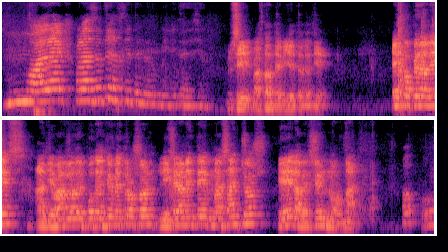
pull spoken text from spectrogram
Madre, para eso tienes que tener un billete de 100. Sí, bastante billetes de 100. Estos pedales, al llevarlo del potenciómetro, son ligeramente más anchos que la versión normal. Oh, oh.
